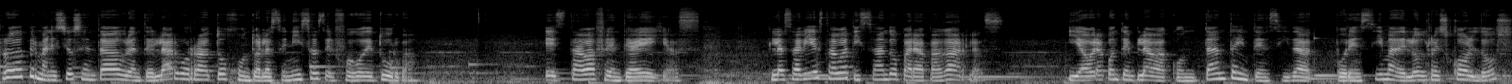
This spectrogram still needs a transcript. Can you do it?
Roda permaneció sentada durante largo rato junto a las cenizas del fuego de turba. Estaba frente a ellas. Las había estado atizando para apagarlas, y ahora contemplaba con tanta intensidad por encima de los rescoldos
